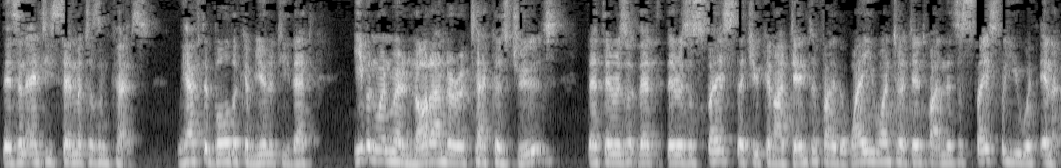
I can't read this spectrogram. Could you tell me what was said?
there's an anti-Semitism case. We have to build a community that even when we're not under attack as Jews, that there is a, that there is a space that you can identify the way you want to identify and there's a space for you within it.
